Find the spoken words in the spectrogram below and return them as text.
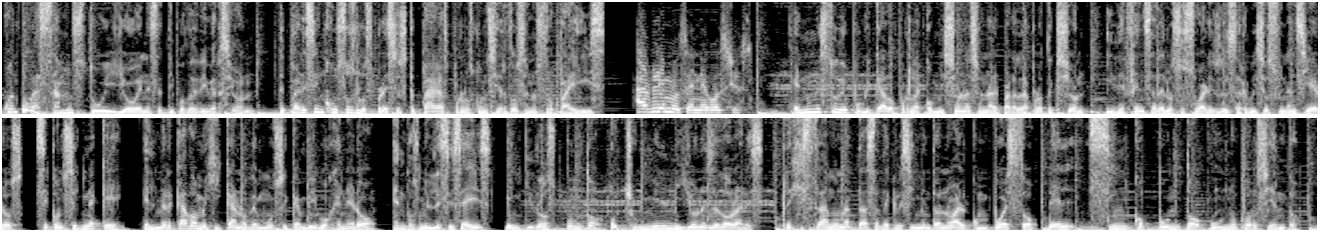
¿cuánto gastamos tú y yo en este tipo de diversión? ¿Te parecen justos los precios que pagas por los conciertos en nuestro país? Hablemos de negocios. En un estudio publicado por la Comisión Nacional para la Protección y Defensa de los Usuarios de Servicios Financieros, se consigna que el mercado mexicano de música en vivo generó, en 2016, 22.8 mil millones de dólares, registrando una tasa de crecimiento anual compuesto del 5.1%.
